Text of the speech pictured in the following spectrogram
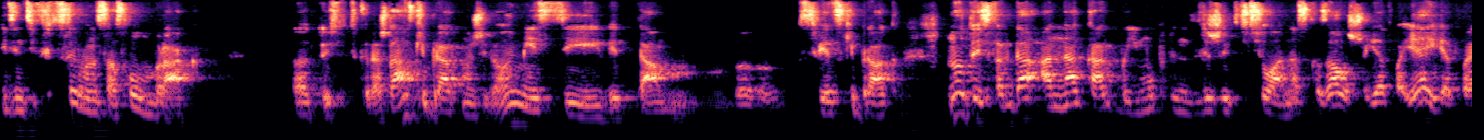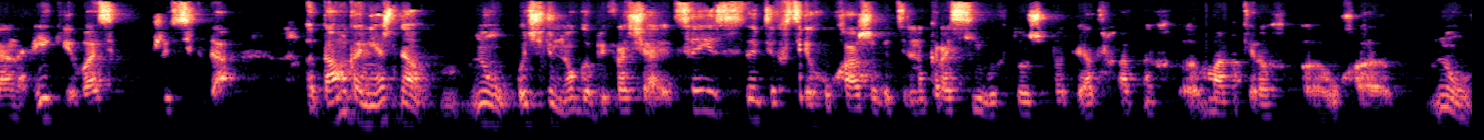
идентифицирована со словом брак. Э, то есть гражданский брак, мы живем вместе, или там светский брак. Ну, то есть, когда она как бы ему принадлежит. Все, она сказала, что я твоя, я твоя навеки, Вася жить всегда. А там, конечно, ну, очень много прекращается из этих всех ухаживательно красивых, тоже патриархатных маркеров э, ну,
